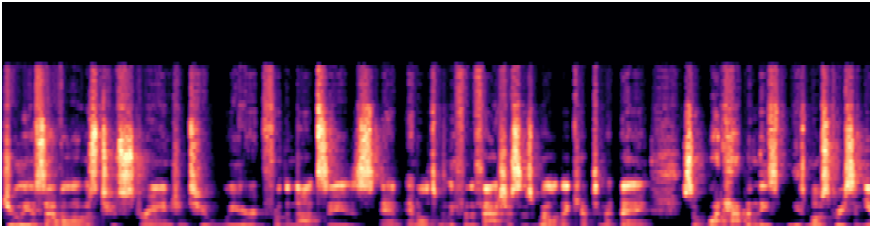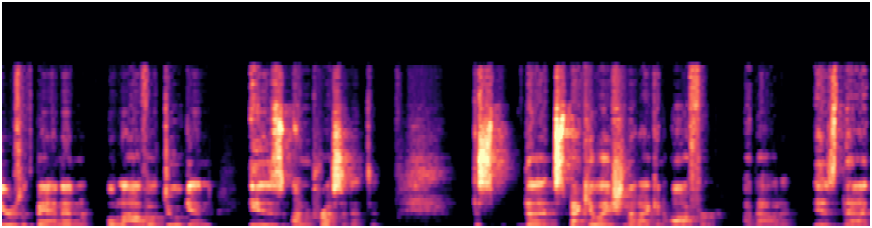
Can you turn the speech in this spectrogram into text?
Julius Evola was too strange and too weird for the Nazis and, and ultimately for the fascists as well. They kept him at bay. So, what happened these, these most recent years with Bannon, Olavo, Dugin is unprecedented. The, the speculation that I can offer about it is that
